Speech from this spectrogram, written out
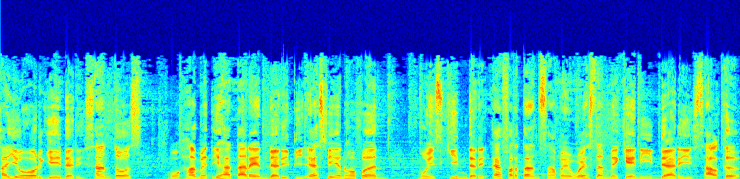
Kayo Jorge dari Santos, Mohamed Ihataren dari PSV Eindhoven, Moiskin dari Everton sampai Weston McKennie dari Salke.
